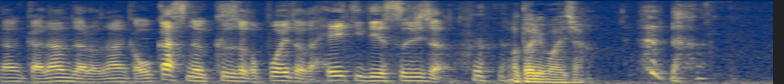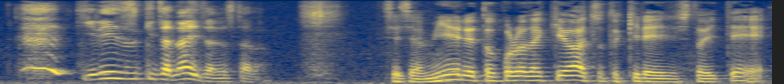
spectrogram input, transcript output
なんかなんだろうなんかお菓子のくずとかポイとか平気でするじゃん。当たり前じゃん 綺麗好きじゃないじゃんそしたら。じゃじゃ見えるところだけはちょっと綺麗にしといて。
